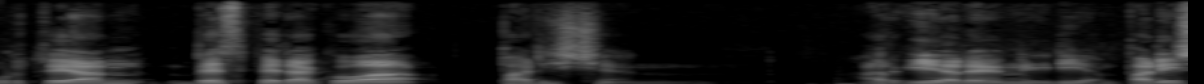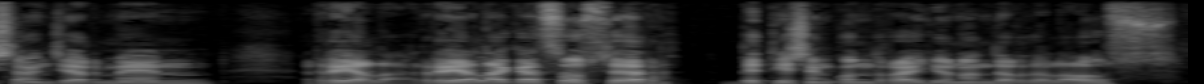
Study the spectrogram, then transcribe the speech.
urtean bezperakoa Parisen argiaren irian. Paris Saint-Germain, Reala. Realak atzo zer? Betisen kontra, Jonander de Laos.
